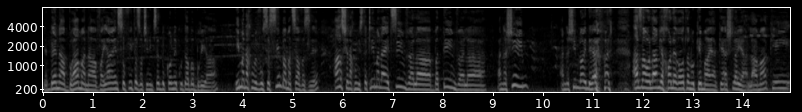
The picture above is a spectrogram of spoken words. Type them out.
לבין הברמן, ההוויה האינסופית הזאת שנמצאת בכל נקודה בבריאה, אם אנחנו מבוססים במצב הזה, אז כשאנחנו מסתכלים על העצים ועל הבתים ועל האנשים, אנשים לא יודע, אבל אז העולם יכול להיראות לנו כמאיה, כאשליה. למה? כי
